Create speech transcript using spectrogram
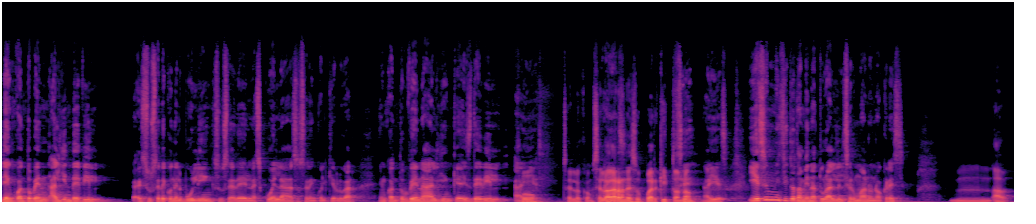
y en cuanto ven a alguien débil, eh, sucede con el bullying, sucede en la escuela, sucede en cualquier lugar. En cuanto ven a alguien que es débil, ahí es. Se lo, se agarran es. de su puerquito, ¿no? Sí, ahí es. Y es un instinto también natural del ser humano, ¿no crees? Mm, ah,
